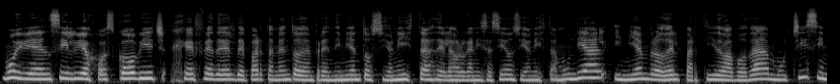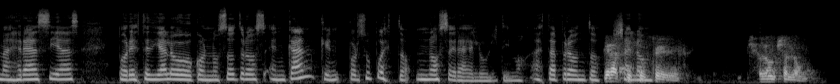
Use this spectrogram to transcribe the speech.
Muy bien, Silvio Joskovich, jefe del Departamento de Emprendimientos Sionistas de la Organización Sionista Mundial y miembro del Partido Abodá. Muchísimas gracias por este diálogo con nosotros en Cannes, que por supuesto no será el último. Hasta pronto. Gracias a ustedes. Shalom, shalom.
